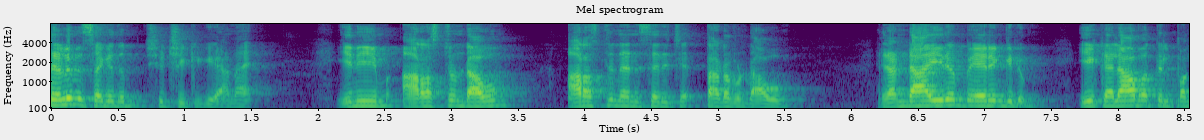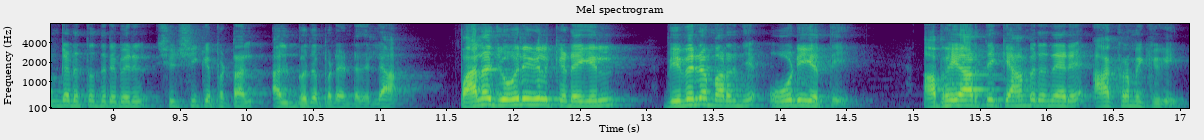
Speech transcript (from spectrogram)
തെളിവ് സഹിതം ശിക്ഷിക്കുകയാണ്. ഇനിയും അറസ്റ്റ് ഉണ്ടാവും. അറസ്റ്റിനനുസരിച്ച് തടവുണ്ടാവും. രണ്ടായിരം പേരെങ്കിലും ഈ കലാപത്തിൽ പങ്കെടുത്തതിന്റെ പേരിൽ ശിക്ഷിക്കപ്പെട്ടാൽ അത്ഭുതപ്പെടേണ്ടതില്ല. പല ജോലികൾക്കിടയിൽ വിവരമറിഞ്ഞ് ഓടിയെത്തി അഭയാർത്ഥി ക്യാമ്പിന് നേരെ ആക്രമിക്കുകയും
